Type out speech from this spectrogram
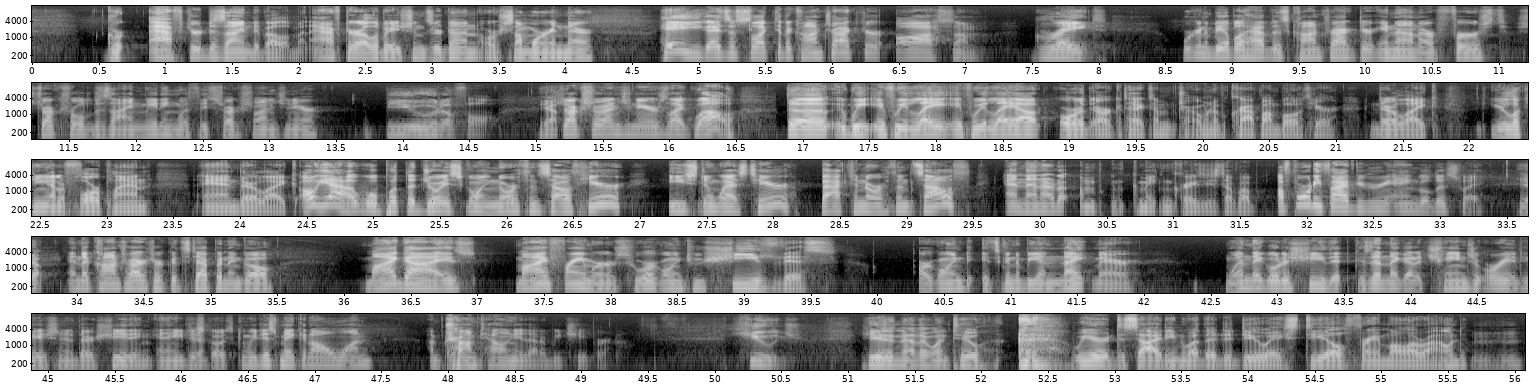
gr- after design development, after elevations are done or somewhere in there. Hey, you guys have selected a contractor? Awesome. Great. We're going to be able to have this contractor in on our first structural design meeting with the structural engineer. Beautiful. Yep. Structural engineers like, well, the we if we lay if we lay out or the architect, I'm trying to crap on both here. They're like, you're looking at a floor plan, and they're like, oh yeah, we'll put the joists going north and south here, east and west here, back to north and south, and then at a, I'm making crazy stuff up, a 45 degree angle this way. Yep. And the contractor could step in and go, My guys, my framers who are going to sheathe this are going to, it's going to be a nightmare when they go to sheathe it because then they got to change the orientation of their sheathing. And he just goes, Can we just make it all one? I'm, tr- I'm telling you that'll be cheaper. Huge. Here's another one too. we are deciding whether to do a steel frame all around Mm-hmm.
